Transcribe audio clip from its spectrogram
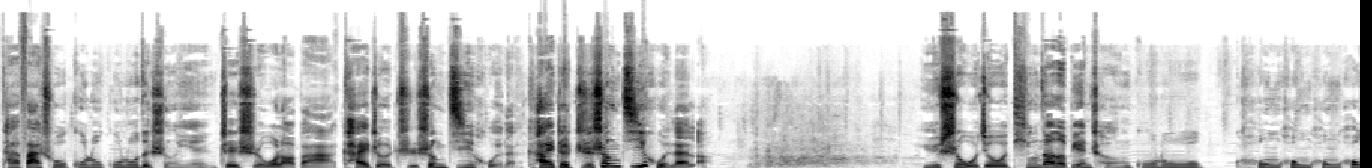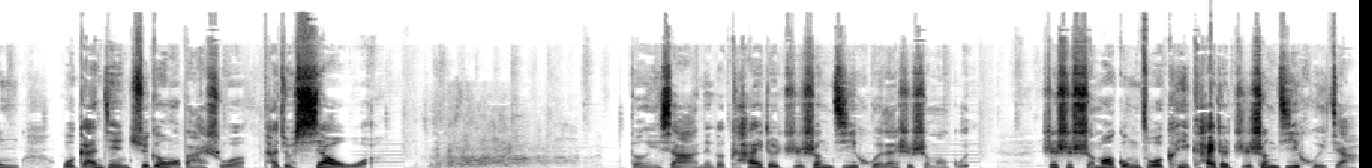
它发出咕噜咕噜的声音。这时我老爸开着直升机回来，开着直升机回来了。”于是我就听到了变成咕噜轰轰轰轰，我赶紧去跟我爸说，他就笑我。等一下，那个开着直升机回来是什么鬼？这是什么工作可以开着直升机回家？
